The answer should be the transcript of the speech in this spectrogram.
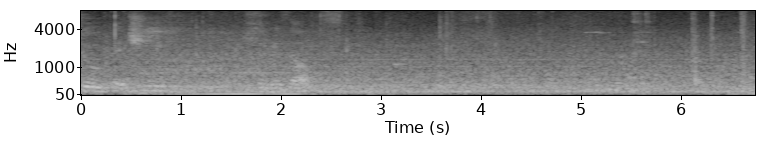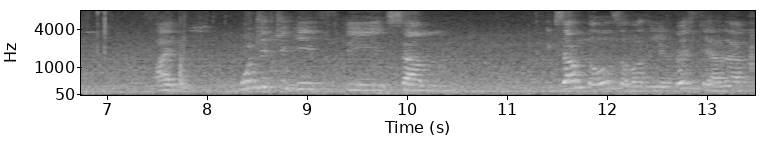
to achieve the results. I wanted to give the, some examples of other university and I've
